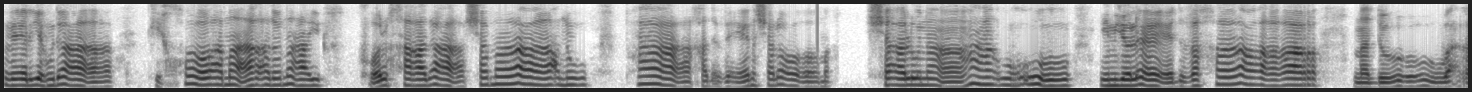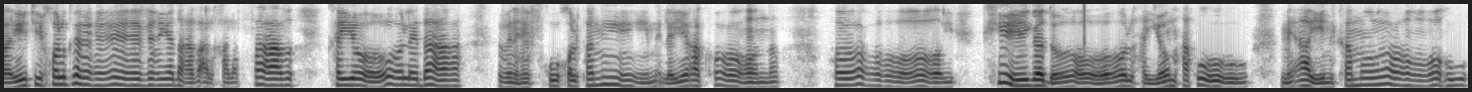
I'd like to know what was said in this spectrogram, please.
ואל יהודה כי כה אמר אדוני כל חרדה שמענו פחד ואין שלום. שאלו נא וראו אם יולד זכר מדוע ראיתי כל גבר ידיו על חלציו כיולדה ונהפכו כל פנים לירקון. אוי כי גדול היום ההוא מאין כמוהו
